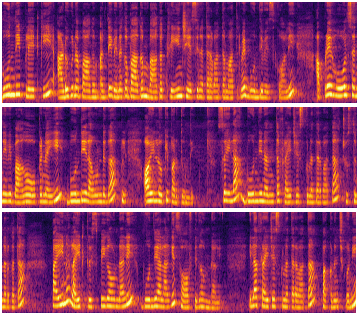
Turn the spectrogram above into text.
బూందీ ప్లేట్కి అడుగున భాగం అంటే వెనక భాగం బాగా క్లీన్ చేసిన తర్వాత మాత్రమే బూందీ వేసుకోవాలి. అప్పుడే హోల్స్ అనేవి బాగా ఓపెన్ అయ్యి బూందీ రౌండ్గా ప్లే ఆయిల్లోకి పడుతుంది. సో ఇలా బూందీని అంతా ఫ్రై చేసుకున్న తర్వాత చూస్తున్నారు కదా పైన లైట్ క్రిస్పీగా ఉండాలి బూందీ అలాగే సాఫ్ట్గా ఉండాలి. ఇలా ఫ్రై చేసుకున్న తర్వాత పక్కనుంచుకొని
